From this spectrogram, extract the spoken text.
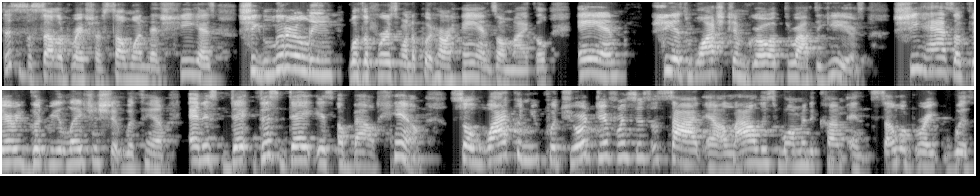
this is a celebration of someone that she has. She literally was the first one to put her hands on Michael, and she has watched him grow up throughout the years. She has a very good relationship with him, and it's this day is about him. So why couldn't you put your differences aside and allow this woman to come and celebrate with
